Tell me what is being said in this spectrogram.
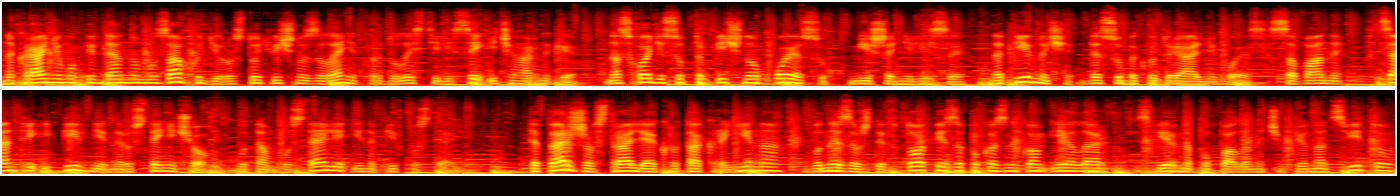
На крайньому південному заході ростуть вічно-зелені твердолисті ліси і чагарники. На сході субтропічного поясу мішані ліси. На півночі, де субекваторіальний пояс, савани. В центрі і півдні не росте нічого, бо там пустелі і напівпустелі. Тепер ж Австралія крута країна, вони завжди в топі за показником ІЛР, збірна попала на чемпіонат світу.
